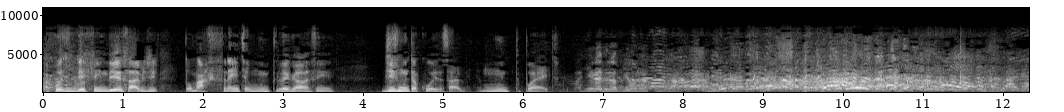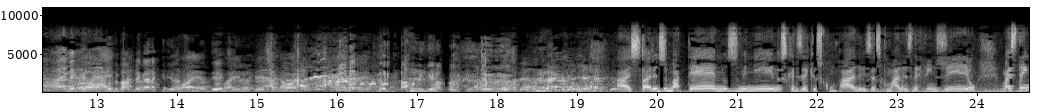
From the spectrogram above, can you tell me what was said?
A coisa de defender, sabe? De tomar frente é muito legal, assim. Diz muita coisa, sabe? É muito poético. Ah, legal, quando vai pegar na criança, olha, não deixa. Olha, não deixa não, olha. legal, legal. A história de bater nos meninos, quer dizer, que os compadres e as comadres defendiam, mas tem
